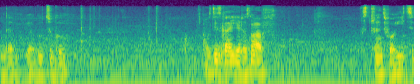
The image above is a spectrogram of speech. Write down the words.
And then we are good to go. Because this guy here does not have strength for it to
